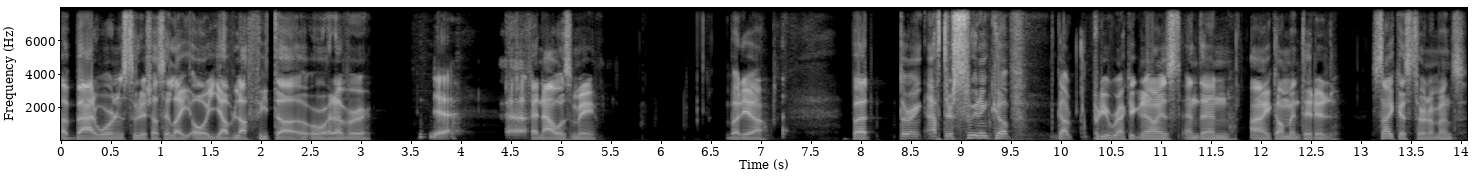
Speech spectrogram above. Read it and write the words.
a bad word in Swedish. I'll say like "oh jävla fita" or whatever, Yeah. Uh, and that was me. But yeah, but during after Sweden Cup got pretty recognized, and then I commentated Psychus tournament.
